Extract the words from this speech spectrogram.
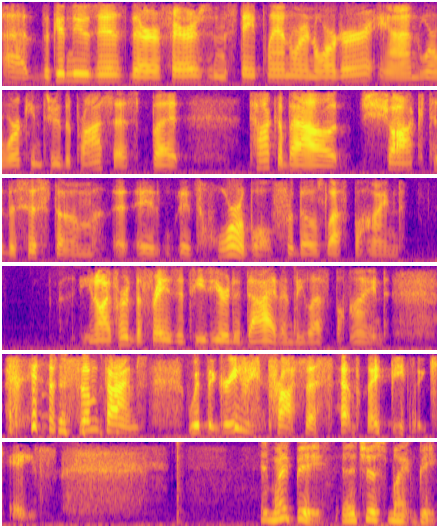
uh, the good news is their affairs and the state plan were in order, and we're working through the process, but talk about shock to the system. It, it, it's horrible for those left behind. You know, I've heard the phrase, it's easier to die than be left behind. Sometimes with the grieving process, that might be the case. It might be. It just might be.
